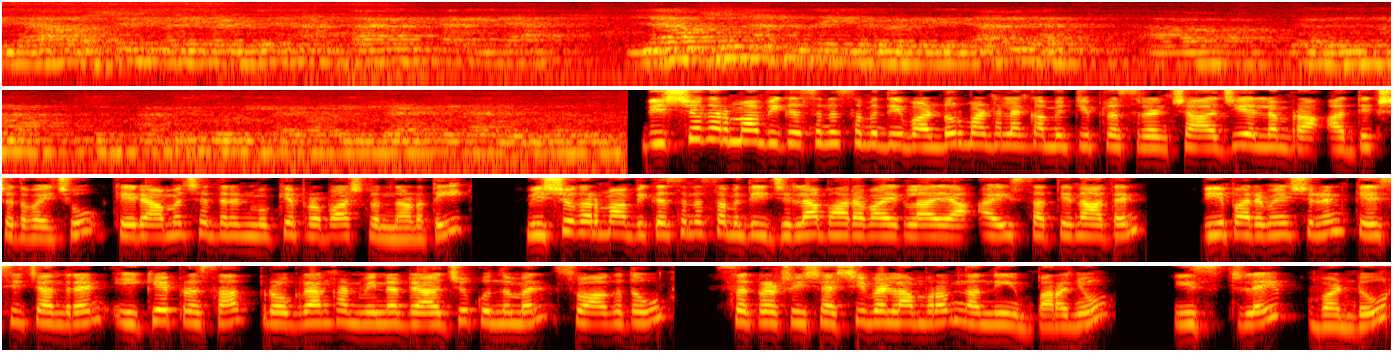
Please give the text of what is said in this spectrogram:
എല്ലാ വർഷവും നിങ്ങൾ പരിപാടി നടത്താൻ എനിക്കറിയില്ല. എല്ലാ വർഷവും നടത്തുന്ന ഈ പരിപാടി എല്ലാവിധ വിശ്വകർമ്മ വികസന സമിതി വണ്ടൂർ മണ്ഡലം കമ്മിറ്റി പ്രസിഡന്റ് ഷാജി എല്ലംറ അധ്യക്ഷത വഹിച്ചു. കെ രാമചന്ദ്രൻ മുഖ്യപ്രഭാഷണം നടത്തി. വിശ്വകർമ്മ വികസന സമിതി ജില്ലാ ഭാരവാഹികളായ I Sathyanathan V Parameswaran K C Chandran E K Prasad programme convener Raju Kunnumal സ്വാഗതവും സെക്രട്ടറി ശശി വെള്ളാമ്പുറം നന്ദിയും പറഞ്ഞു. East live Wandoor.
